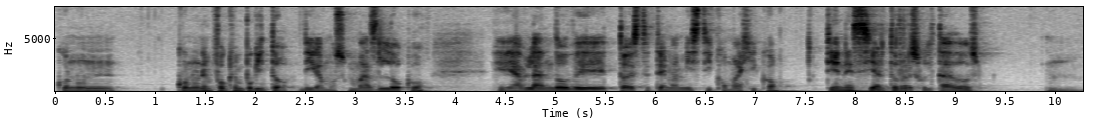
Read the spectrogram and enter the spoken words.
con un, con un enfoque un poquito, digamos, más loco, eh, hablando de todo este tema místico, mágico, tiene ciertos resultados mm,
